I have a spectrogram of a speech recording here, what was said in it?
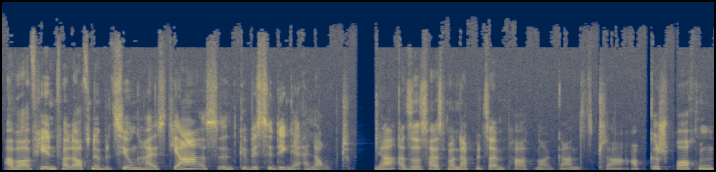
Aber auf jeden Fall offene Beziehung heißt ja, es sind gewisse Dinge erlaubt. Ja, also das heißt, man hat mit seinem Partner ganz klar abgesprochen,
